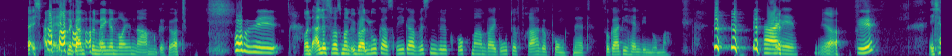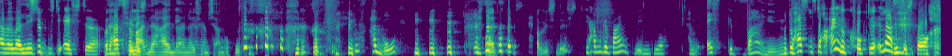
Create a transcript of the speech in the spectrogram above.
ich habe jetzt eine ganze Menge neue Namen gehört. Oh weh. Und alles, was man über Lukas Rieger wissen will, guckt man bei gutefrage.net. Sogar die Handynummer. Nein. ja. Okay. Ich habe überlegt. Stimmt nicht die echte. Oder hast natürlich, du nein, nein, nein, ich habe mich angerufen. Hallo? nein, habe ich nicht. Die haben geweint wegen dir. Die haben echt geweint. Und du hast uns doch angeguckt, du erinnerst dich doch.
